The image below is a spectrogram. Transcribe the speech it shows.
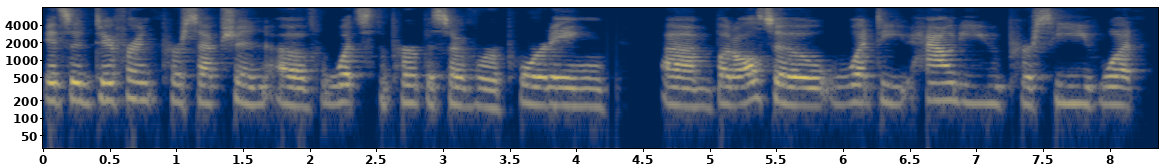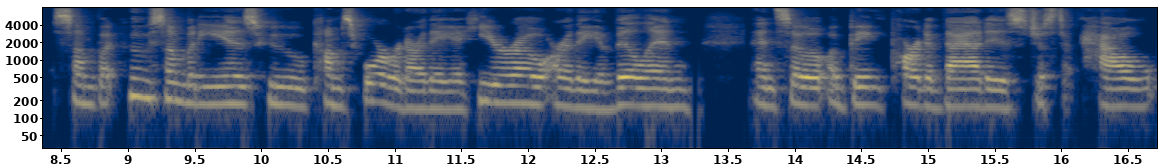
it's a different perception of what's the purpose of reporting, um, but also what do you, how do you perceive what somebody, who somebody is who comes forward? Are they a hero? Are they a villain? And so a big part of that is just how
